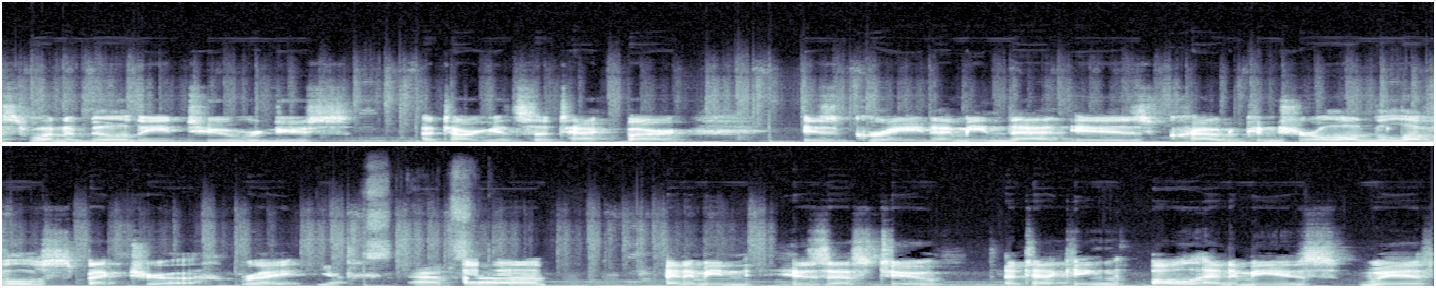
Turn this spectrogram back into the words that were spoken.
S1 ability to reduce a target's attack bar is great. I mean, that is crowd control on the level of Spectra, right? Yes, absolutely. Um, and I mean, his S2 attacking all enemies with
